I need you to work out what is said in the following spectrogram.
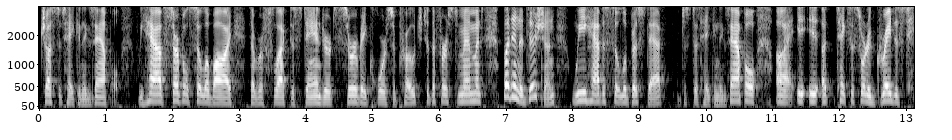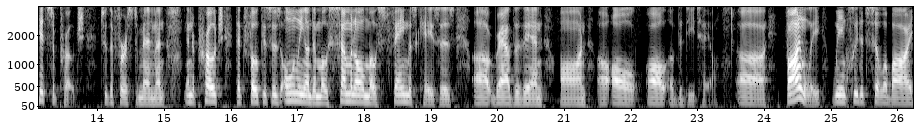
Just to take an example, we have several syllabi that reflect a standard survey course approach to the First Amendment, but in addition, we have a syllabus that, just to take an example, uh, it, it uh, takes a sort of greatest hits approach to the First Amendment, an approach that focuses only on the most seminal, most famous cases uh, rather than on uh, all, all of the detail. Uh, finally, we included syllabi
